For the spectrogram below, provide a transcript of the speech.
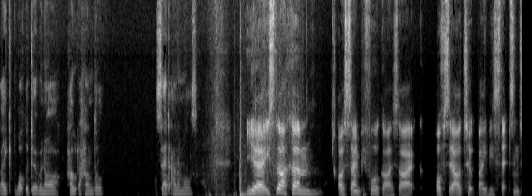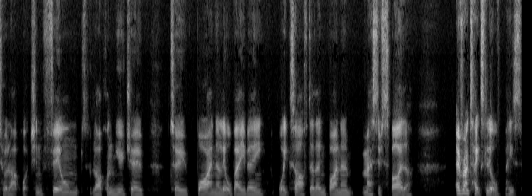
like what they're doing or how to handle said animals. Yeah, it's like um I was saying before, guys. Like obviously, I took baby steps into it, like watching films, like on YouTube, to buying a little baby weeks after, then buying a massive spider. Everyone takes a little piece,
